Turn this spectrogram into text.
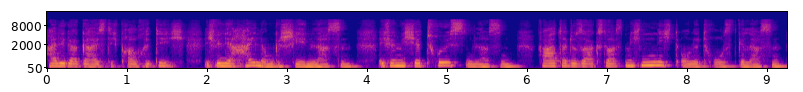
Heiliger Geist, ich brauche dich. Ich will hier Heilung geschehen lassen. Ich will mich hier trösten lassen. Vater, du sagst, du hast mich nicht ohne Trost gelassen.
